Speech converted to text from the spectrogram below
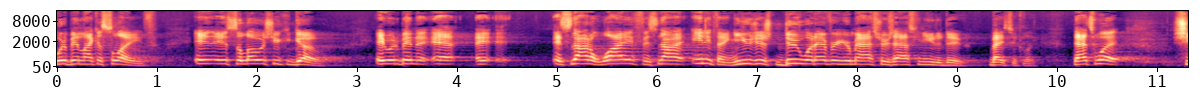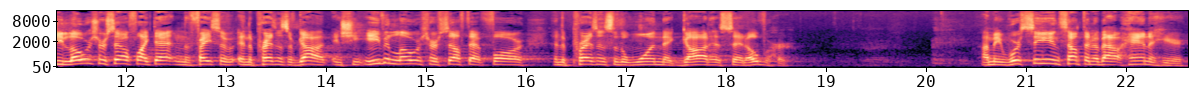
would have been like a slave. It, it's the lowest you could go. It would have been, a, a, it's not a wife, it's not anything. You just do whatever your master is asking you to do, basically. That's what she lowers herself like that in the face of in the presence of God, and she even lowers herself that far in the presence of the one that God has set over her. I mean, we're seeing something about Hannah here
